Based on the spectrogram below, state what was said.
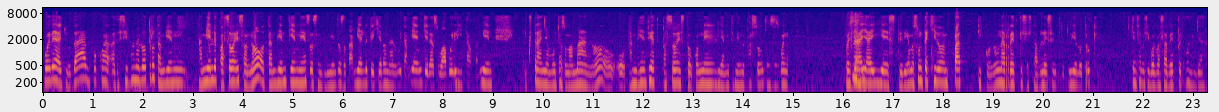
puede ayudar un poco a, decir, bueno, el otro también, también le pasó eso, ¿no? O también tiene esos sentimientos, o también le tejieron algo y también quiere a su abuelita, o también extraña mucho a su mamá, ¿no? O, también, fíjate, pasó esto con él y a mí también me pasó. Entonces, bueno, pues ya hay ahí, este, digamos, un tejido empático, ¿no? Una red que se establece entre tú y el otro que, quién sabe si vuelvas a ver, pero bueno, ya.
